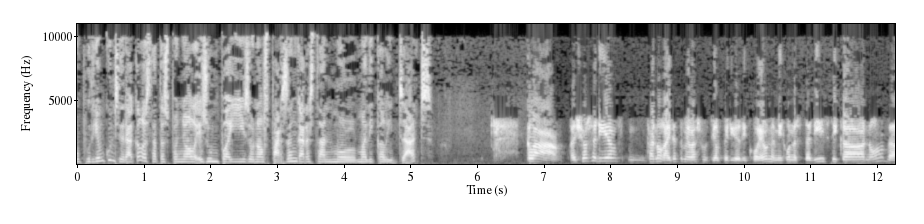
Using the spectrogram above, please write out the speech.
o podríem considerar que l'estat espanyol és un país on els parts encara estan molt medicalitzats? Clar, això seria, fa no gaire també va sortir al periòdico, eh? una mica una estadística no? de,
